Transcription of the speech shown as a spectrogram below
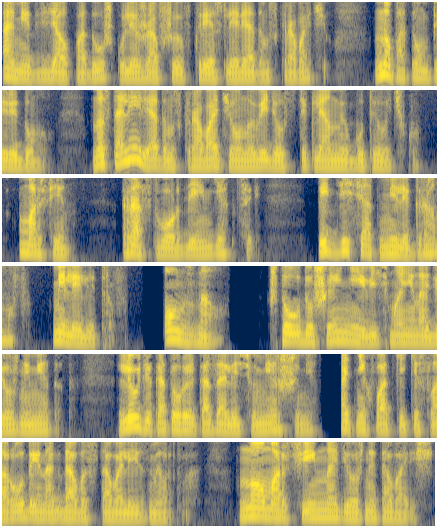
Амид взял подушку, лежавшую в кресле рядом с кроватью, но потом передумал. На столе рядом с кроватью он увидел стеклянную бутылочку. Морфин. Раствор для инъекций. 50 миллиграммов, миллилитров. Он знал, что удушение — весьма ненадежный метод. Люди, которые казались умершими, от нехватки кислорода иногда восставали из мертвых. Но морфин — надежный товарищ.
